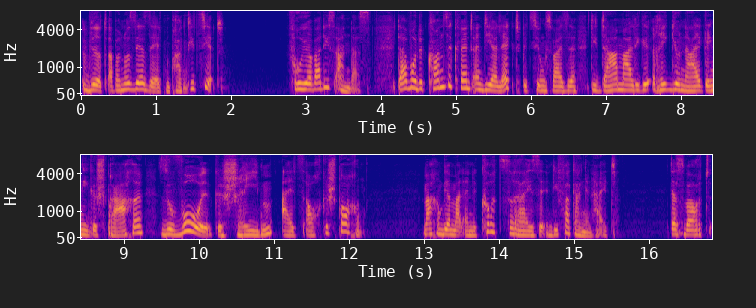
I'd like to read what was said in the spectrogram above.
wird aber nur sehr selten praktiziert. Früher war dies anders. Da wurde konsequent ein Dialekt bzw. die damalige regionalgängige Sprache sowohl geschrieben als auch gesprochen. Machen wir mal eine kurze Reise in die Vergangenheit. Das Wort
